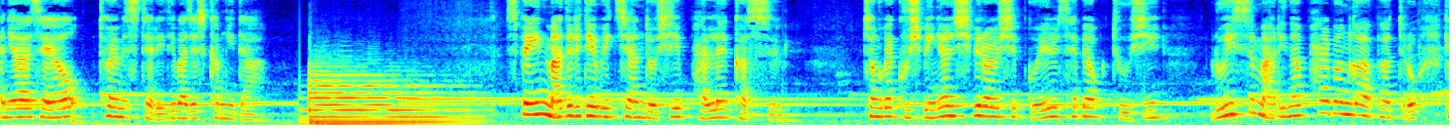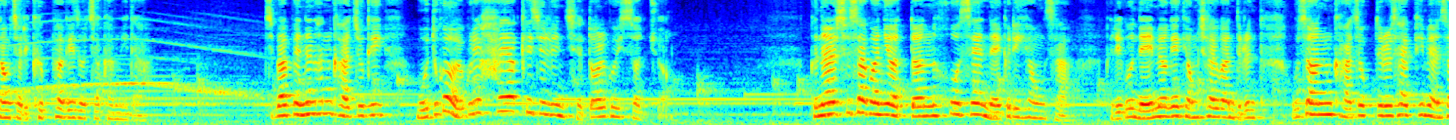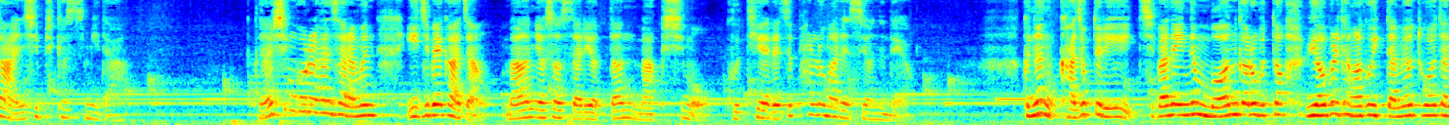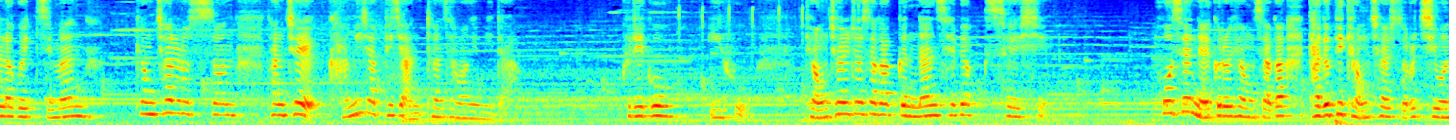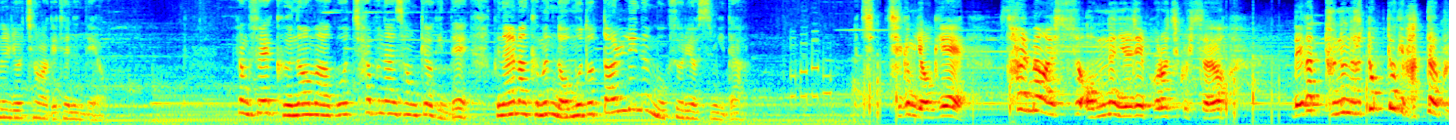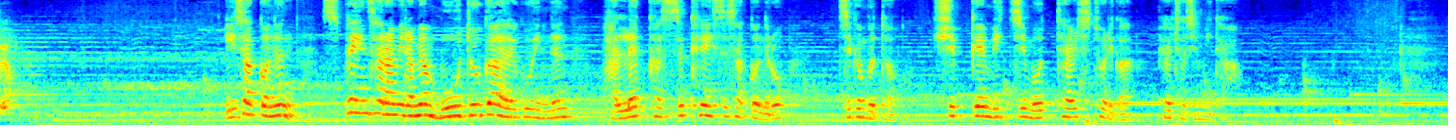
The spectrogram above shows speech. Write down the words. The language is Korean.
안녕하세요. 토요미스테리 디바제시카입니다. 스페인 마드리드에 위치한 도시 발레카스. 1992년 11월 19일 새벽 2시 루이스 마리나 8번가 아파트로 경찰이 급하게 도착합니다. 집 앞에는 한 가족이 모두가 얼굴이 하얗게 질린 채 떨고 있었죠. 그날 수사관이었던 호세 네그리 형사, 그리고 4명의 경찰관들은 우선 가족들을 살피면서 안심시켰습니다. 그날 신고를 한 사람은 이 집의 가장 46살이었던 막시모 구티에레즈 팔로마레스였는데요. 그는 가족들이 집안에 있는 무언가로부터 위협을 당하고 있다며 도와달라고 했지만 경찰로선 당최 감이 잡히지 않던 상황입니다. 그리고 이후 경찰 조사가 끝난 새벽 3시 호세 네그로 형사가 다급히 경찰서로 지원을 요청하게 되는데요. 평소에 근엄하고 차분한 성격인데 그날만큼은 너무도 떨리는 목소리였습니다. 지, 금 여기에 설명할 수 없는 일들이 벌어지고 있어요. 내가 두 눈으로 똑똑히 봤다고요. 이 사건은 스페인 사람이라면 모두가 알고 있는 발레카스 케이스 사건으로 지금부터 쉽게 믿지 못할 스토리가 펼쳐집니다.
